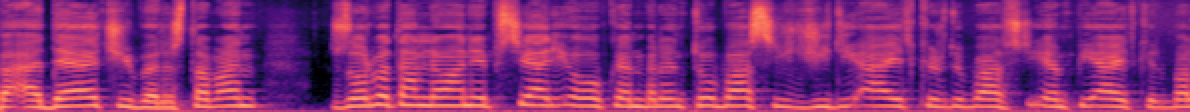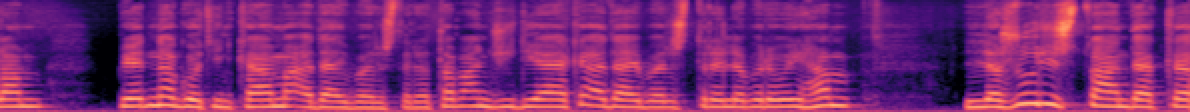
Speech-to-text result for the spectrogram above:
بە ئەدایەکی بەرز تەبان زۆربەتان لەوانەیە پرسیاری ئەوە بکەن بڵێن تۆ باسی جی دی ئایت کرد و باسی ئەم پی ئایت کرد بەڵام پێت نەگۆتین کامە ئەدای بەرزترە تەبعەن جیدیایەکە ئەدای بەرزترە لەبەرئەوەی هەم لە ژووری سوتاندا کە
